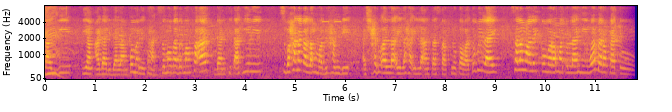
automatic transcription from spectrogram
lagi yang ada di dalam pemerintahan. Semoga bermanfaat dan kita akhiri Subhanakallahumma bihamdi asyhadu an la ilaha illa anta astaghfiruka wa atubu ilaik. Assalamualaikum warahmatullahi wabarakatuh.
